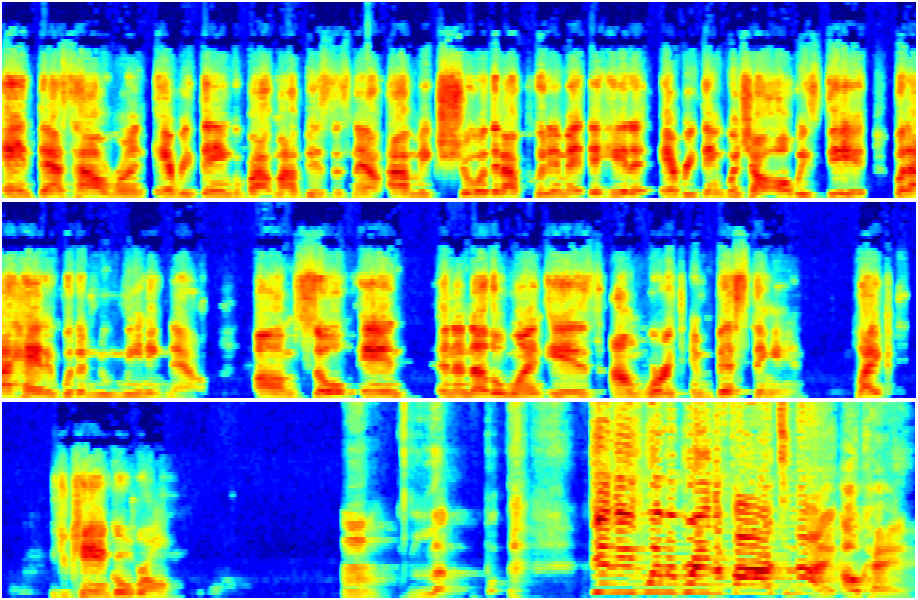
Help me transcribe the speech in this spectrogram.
And that's how I run everything about my business now. I make sure that I put him at the head of everything, which I always did, but I had it with a new meaning now. Um, so and and another one is I'm worth investing in. Like you can't go wrong. Mm, didn't these women bring the fire tonight? Okay.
